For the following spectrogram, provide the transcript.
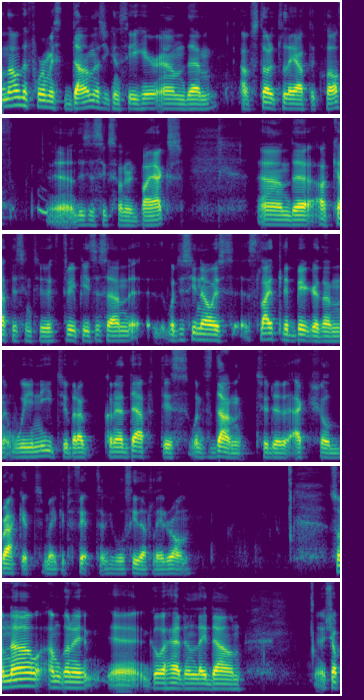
now the form is done as you can see here and um, I've started to lay out the cloth. Uh, this is 600 biax and uh, I'll cut this into three pieces and what you see now is slightly bigger than we need to but I'm gonna adapt this when it's done to the actual bracket to make it fit and you will see that later on. So now I'm gonna uh, go ahead and lay down uh, shop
